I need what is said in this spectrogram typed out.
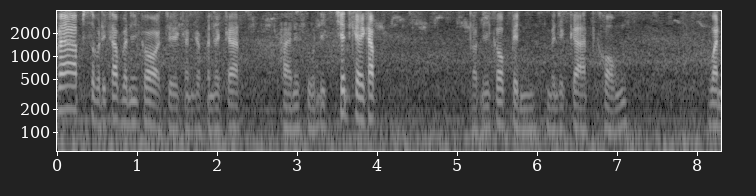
ครับ สวัสดีครับวันนี้ก็เจอกันกับบรรยากาศภายในสวนอีกเช่นเคยครับ ตอนนี้ก็เป็นบรรยากาศของวัน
